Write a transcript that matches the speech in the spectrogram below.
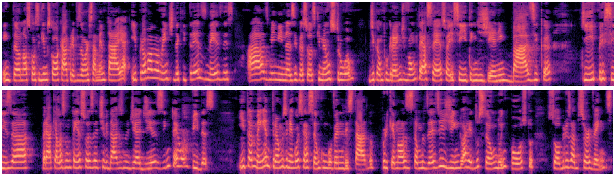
Então nós conseguimos colocar a previsão orçamentária e provavelmente daqui três meses as meninas e pessoas que menstruam de Campo Grande vão ter acesso a esse item de higiene básica que precisa para que elas não tenham suas atividades no dia a dia interrompidas. E também entramos em negociação com o governo do estado, porque nós estamos exigindo a redução do imposto sobre os absorventes,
